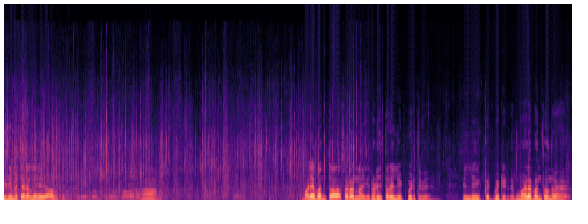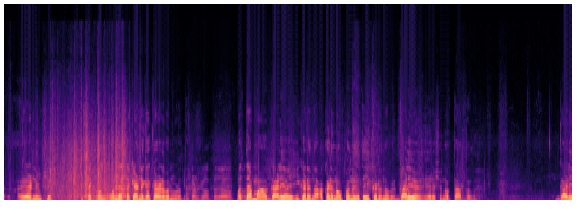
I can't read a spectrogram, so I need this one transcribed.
ಈಸಿ ಮೆಥಡಲ್ಲಿ ಆಗುತ್ತೆ. ಹಾಂ. ಮಳೆ ಬಂತ ಸಡನ್ನಾಗಿ ನೋಡಿ ಈ ಥರ ಇಲ್ಲಿ ಇಟ್ಬಿಡ್ತೀವಿ. ಇಲ್ಲಿ ಕಟ್ಬಿಟ್ಟಿರ್ತೀವಿ. ಮಳೆ ಬಂತು ಅಂದರೆ ಎರಡು ನಿಮಿಷ, ಸೆಕ್, ಒಂದು ಸೆಕೆಂಡ್ಗೆ ಕೆಳಗಡೆ ಬಂದ್ಬಿಡುತ್ತೆ. ಮತ್ತು ಮ, ಗಾಳಿ ಈ ಕಡೆಯಿಂದ ಆ ಕಡೆನೂ ಓಪನ್ ಇರುತ್ತೆ ಈ ಕಡೆನೂ ಗಾಳಿ ಏರೇಷನ್ ಹೋಗ್ತಾ ಇರ್ತದೆ. ಗಾಳಿ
